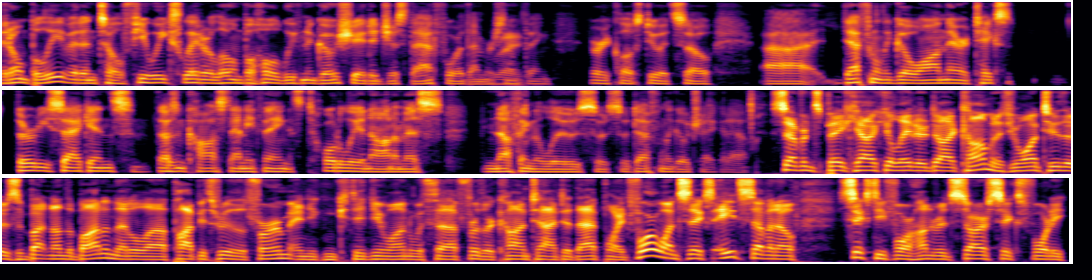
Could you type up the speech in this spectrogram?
they don't believe it until a few weeks later lo and behold we've negotiated just that for them or right. something very close to it so uh, definitely go on there it takes 30 seconds, doesn't cost anything. It's totally anonymous, nothing to lose. So, so definitely go check it out. SeverancePayCalculator.com. And if you want to, there's a button on the bottom that'll uh, pop you through to the firm, and you can continue on with uh, further contact at that point. 416 870 6400 star 640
